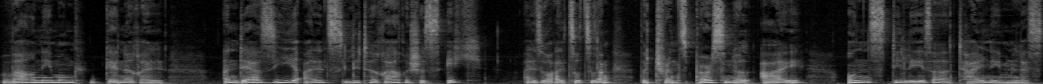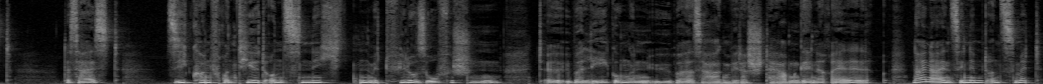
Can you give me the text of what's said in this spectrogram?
Wahrnehmung generell, an der sie als literarisches Ich, also als sozusagen the transpersonal I, uns die Leser teilnehmen lässt. Das heißt, sie konfrontiert uns nicht mit philosophischen äh, Überlegungen über, sagen wir, das Sterben generell. Nein, nein, sie nimmt uns mit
